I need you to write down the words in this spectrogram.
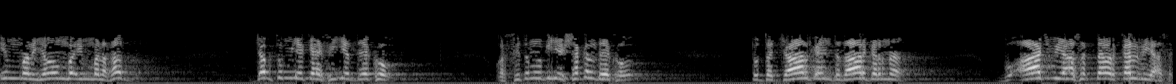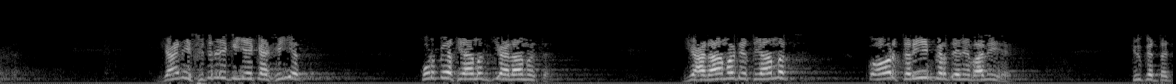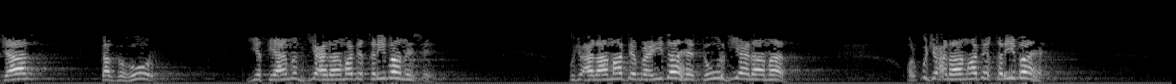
امل یوم و امل حد جب تم یہ کیفیت دیکھو اور فتنوں کی یہ شکل دیکھو، تو دجال کا انتظار کرنا وہ آج بھی آ سکتا ہے اور کل بھی آ سکتا ہے۔ یعنی فتنے کی یہ کیفیت قرب قیامت کی علامت ہے۔ یہ علامت قیامت کو اور قریب کر دینے والی ہے، کیونکہ دجال کا ظہور یہ قیامت کی علامات قریبہ میں سے کچھ علامات بعیدہ ہیں، دور کی علامات، اور کچھ علامات قریبہ ہیں۔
